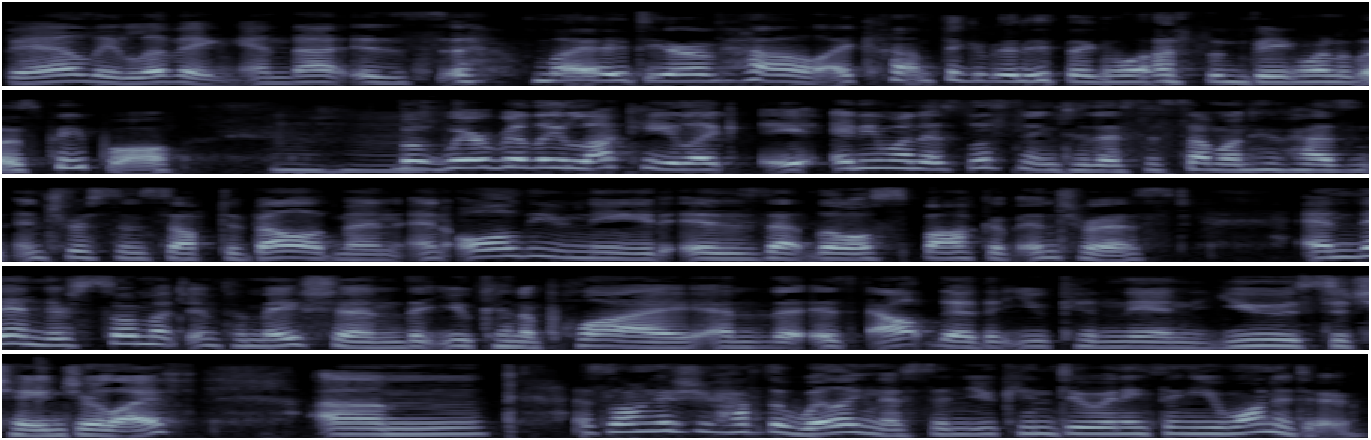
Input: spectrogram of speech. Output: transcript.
barely living, and that is my idea of hell. I can't think of anything worse than being one of those people. Mm-hmm. But we're really lucky. Like anyone that's listening to this is someone who has an interest in self development, and all you need is that little spark of interest. And then there's so much information that you can apply and that is out there that you can then use to change your life. Um, as long as you have the willingness, then you can do anything you want to do.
